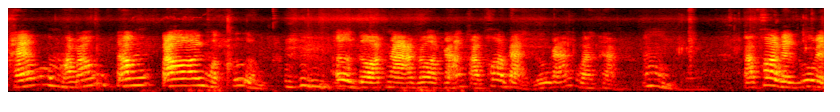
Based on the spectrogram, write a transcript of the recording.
แถวมาร้องต้องต้อยหมดคืนเออดอดหนารอดหนังกับพ่อได้รู้รักว่าค่ะ อืมกับพ่อได้รู้ได้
